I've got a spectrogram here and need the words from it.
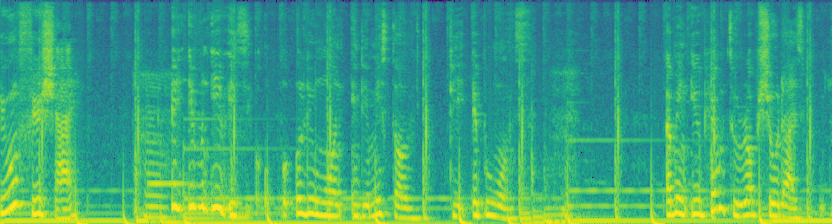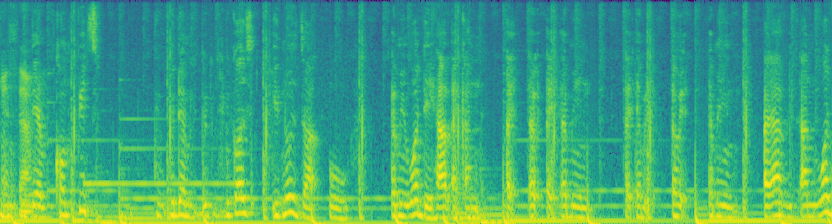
you won't feel shy Mm. E- even if it's only one in the midst of the able ones. I mean, you'll be able to rub shoulders Yes, with them, compete with them because he knows that oh, I mean, what they have, I can, I, I, I, mean, I, I mean, I mean, I mean, I have it, and what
